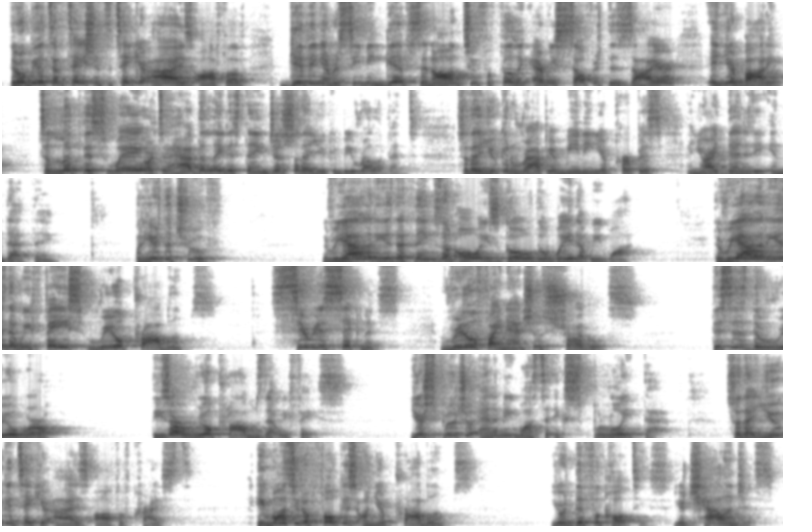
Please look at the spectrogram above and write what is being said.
There will be a temptation to take your eyes off of giving and receiving gifts and onto fulfilling every selfish desire in your body to look this way or to have the latest thing just so that you can be relevant, so that you can wrap your meaning, your purpose, and your identity in that thing. But here's the truth the reality is that things don't always go the way that we want. The reality is that we face real problems, serious sickness, real financial struggles. This is the real world. These are real problems that we face. Your spiritual enemy wants to exploit that so that you can take your eyes off of Christ. He wants you to focus on your problems, your difficulties, your challenges.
